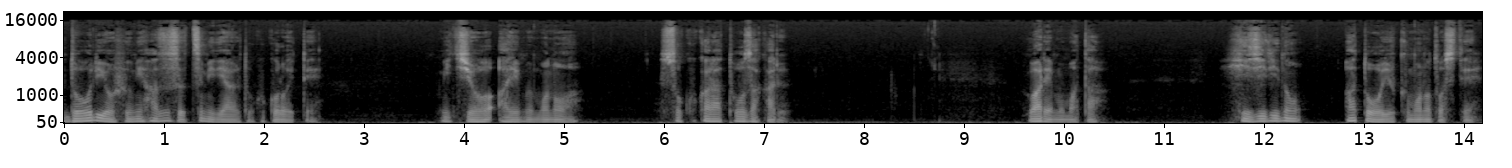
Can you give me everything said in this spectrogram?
道理を踏み外す罪であると心得て道を歩む者はそこから遠ざかる。我もまた聖の後を行く者として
